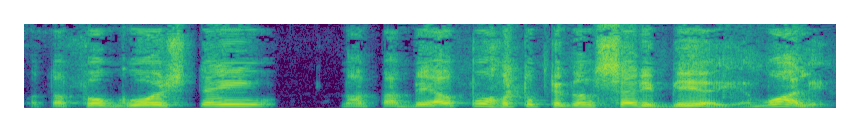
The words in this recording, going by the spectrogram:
Botafogo hoje tem na tabela. Porra, eu tô pegando Série B aí, é mole?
